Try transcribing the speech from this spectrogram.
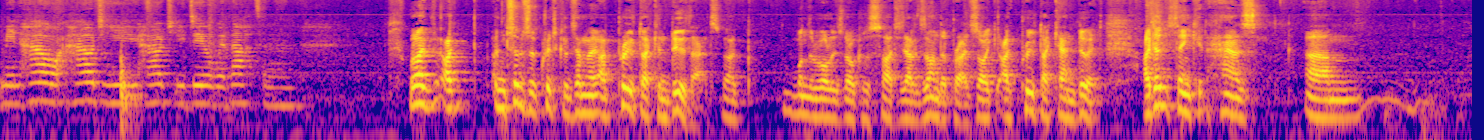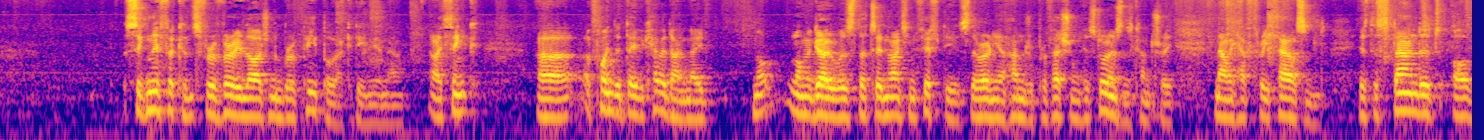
I mean, how how do you how do you deal with that? And well, I, I, in terms of critical examination, I've proved I can do that. I won the Royal Historical Society's Alexander Prize, so I, I proved I can do it. I don't think it has. Um, significance for a very large number of people, academia now. I think uh, a point that David Cannadine made not long ago was that in the 1950s there were only 100 professional historians in this country. Now we have 3,000. Is the standard of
